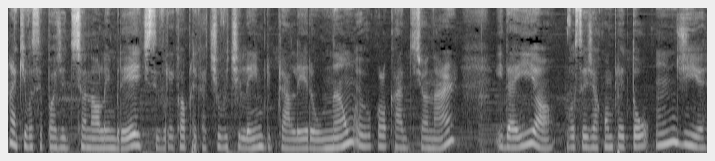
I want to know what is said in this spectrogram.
Aqui você pode adicionar o lembrete, se você quer que o aplicativo te lembre para ler ou não, eu vou colocar adicionar. E daí, ó, você já completou um dia.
